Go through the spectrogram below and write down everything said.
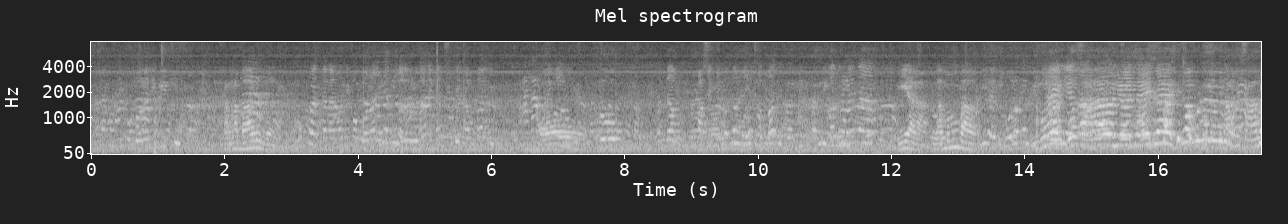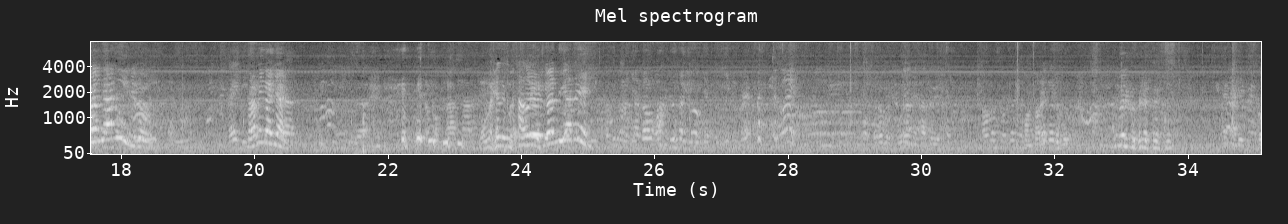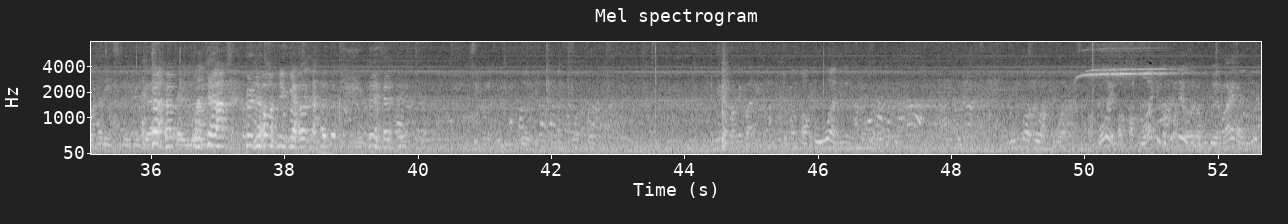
Karena emang tipe bolanya gitu kan. Karena baru kan. Bukan, karena emang tipe bolanya kan itu ada tulisannya kan speed apa gitu. Kalau lu tendang passing cepet kan bola cepet banget. Tapi dikontrol enak. Iya, nggak membal. Iya, itu bola kan di Gue kalau diocehin guys, nggak bener bener. Gak jadi gitu. Berani gak jadi? Ngomelin balik. Gantian nih. Jatuh, waduh lagi hujan begini bre berkurang satu ya. Sponsornya kayak udah. Kan ada sponsor Udah, udah meninggalkan. Sih gitu. Pakai ban cuma ini. Papua Papua. Papua ya Papua aja betul deh udah butuh yang lain aja.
